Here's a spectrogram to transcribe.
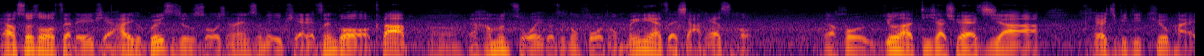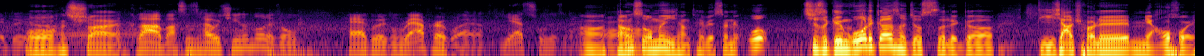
然后所以说在那一片，它的一个鬼市就是说，相当于是那一片的整个 club，啊然后他们做一个这种活动，每年在夏天的时候，然后有啥地下拳击啊，LGBTQ 派对啊，哦，很帅。club 啊，甚至还会请很多那种韩国那种 rapper 过来演出这种。啊哦，当时我们印象特别深的，我其实给我的感受就是那个地下圈的庙会，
